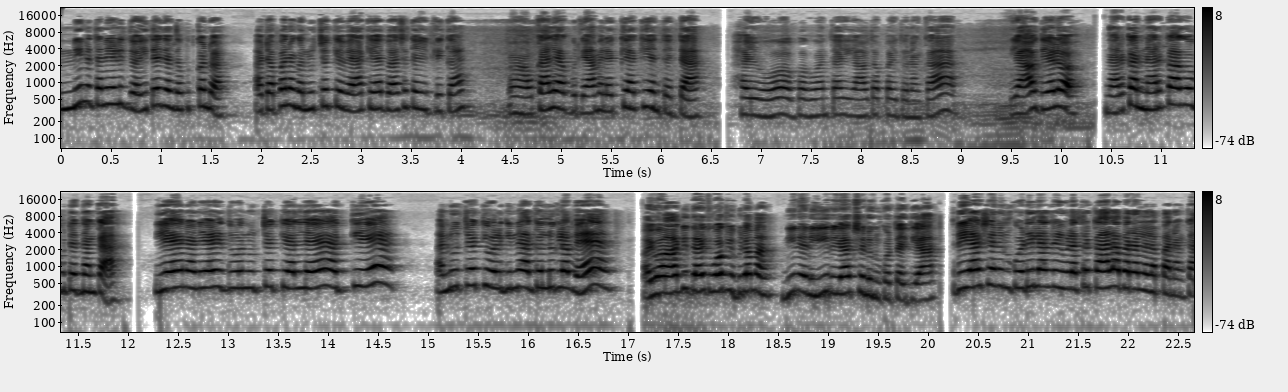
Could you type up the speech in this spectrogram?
ನೀನು ತಾನೇ ಹೇಳಿದ್ದು ಇದೇ ಕುತ್ಕೊಂಡು ಆ ಡಬ್ಬನಾಗ ನುಚ್ಚಕ್ಕೆ ಯಾಕೆ ದೋಸೆಕಾಯಿ ಇಡ್ಲಿಕ್ಕ ಖಾಲಿ ಆಗ್ಬಿಡ್ಲಿ ಆಮೇಲೆ ಅಕ್ಕಿ ಅಕ್ಕಿ ಅಂತಂತ? ಅಯ್ಯೋ ಭಗವಂತ ಯಾವ್ದಪ್ಪ ಇದು ನಂಕ ಯಾವ್ದು ಹೇಳು? ನರಕ ನರಕ ಆಗೋಗ್ಬಿಟ್ಟದ ನಂಕ ಏ ನಾನು ಹೇಳಿದ್ದು ನುಚ್ಚಕ್ಕೆ ಅಲ್ಲೇ ಅಕ್ಕಿ? ಆ ನುಚ್ಚಕ್ಕಿ ಒಳಗಿನ್ನ ಕಲ್ಲುಗ್ಲವೇ ಅಯ್ಯೋ ಆಗಿದ್ದಾಯ್ತು ಹೋಗ್ಲಿ ಬಿಡಮ್ಮ. ನೀನೇನು ಈ ರಿಯಾಕ್ಷನ್ಗಳು ಕೊಡ್ತಾ ಇದೀಯಾ ರಿಯಾಕ್ಷನ್ ಕೊಡಿಲ್ಲ ಅಂದ್ರೆ ಇವಳ ಹತ್ರ ಕಾಲ ಬರಲ್ಲಪ್ಪ ನಂಕ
